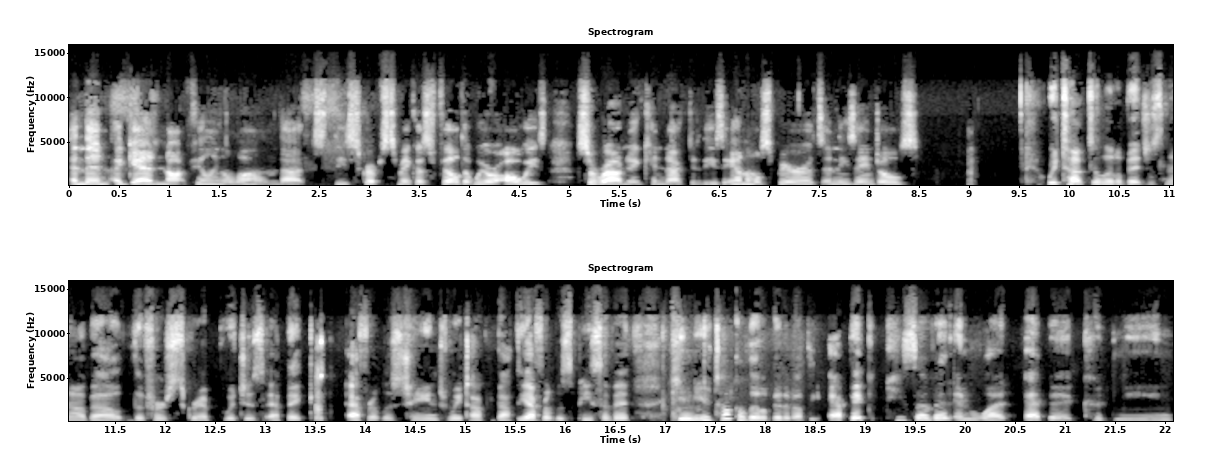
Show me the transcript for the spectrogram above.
and then again not feeling alone that's these scripts make us feel that we are always surrounded and connected to these animal spirits and these angels We talked a little bit just now about the first script, which is epic, effortless change. And We talked about the effortless piece of it. Can you talk a little bit about the epic piece of it and what epic could mean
